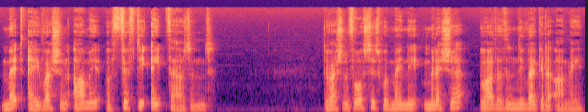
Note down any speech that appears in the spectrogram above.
met a Russian army of 58,000. The Russian forces were mainly militia rather than the regular army,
